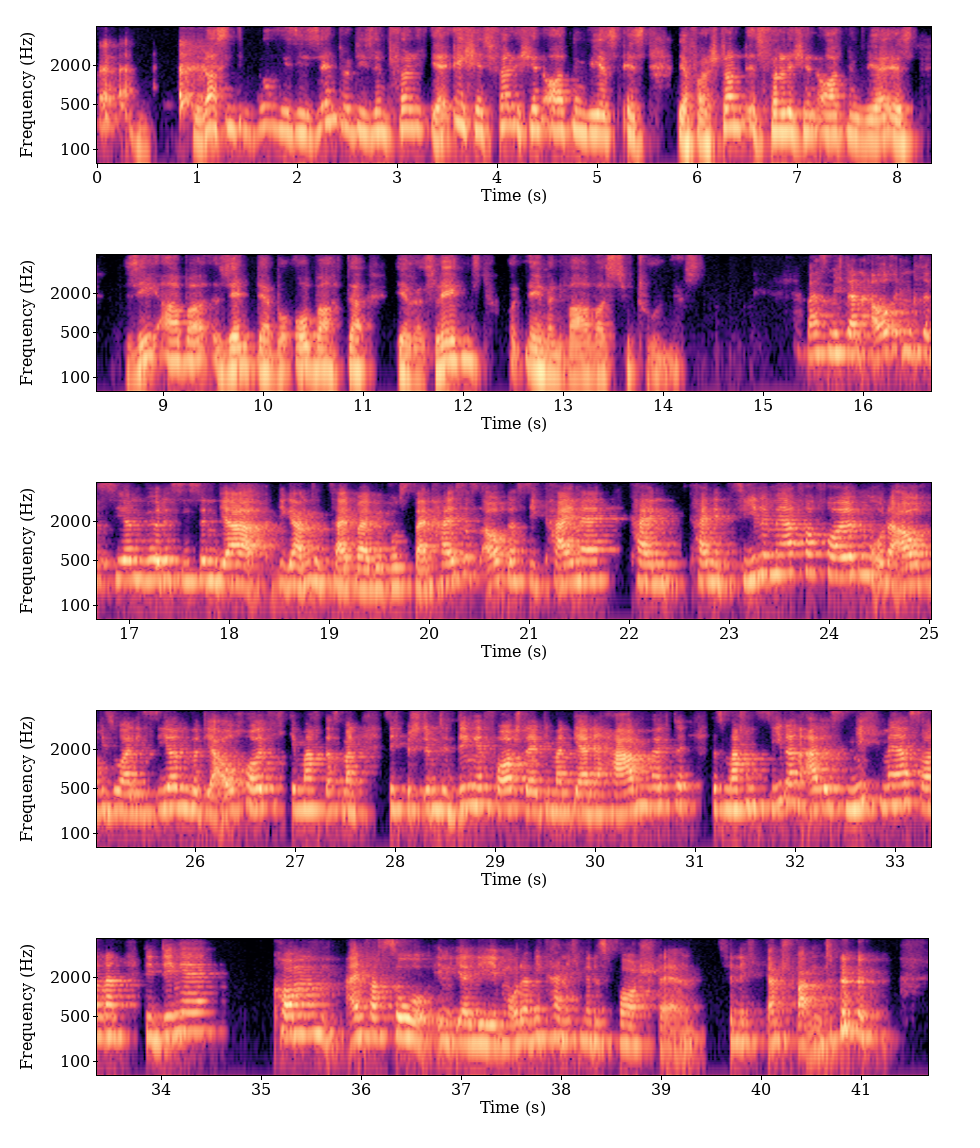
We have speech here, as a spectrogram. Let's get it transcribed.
Lassen die so, wie sie sind und die sind völlig, ihr Ich ist völlig in Ordnung, wie es ist. Ihr Verstand ist völlig in Ordnung, wie er ist. Sie aber sind der Beobachter ihres Lebens und nehmen wahr, was zu tun ist. Was mich dann auch interessieren würde, Sie sind ja die ganze Zeit bei Bewusstsein. Heißt es auch, dass Sie keine, kein, keine Ziele mehr verfolgen oder auch visualisieren wird ja auch häufig gemacht, dass man sich bestimmte Dinge vorstellt, die man gerne haben möchte. Das machen Sie dann alles nicht mehr, sondern die Dinge kommen einfach so in Ihr Leben. Oder wie kann ich mir das vorstellen? Das finde ich ganz spannend.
